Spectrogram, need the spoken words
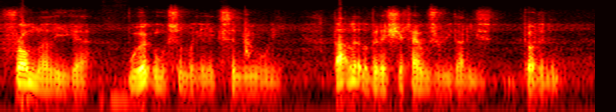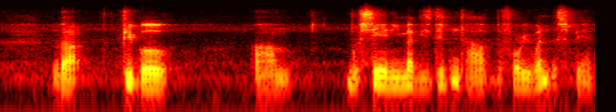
from La Liga, working with somebody like Simeone. That little bit of shithousery that he's got in him, that people um, was saying he maybe didn't have before he went to Spain.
